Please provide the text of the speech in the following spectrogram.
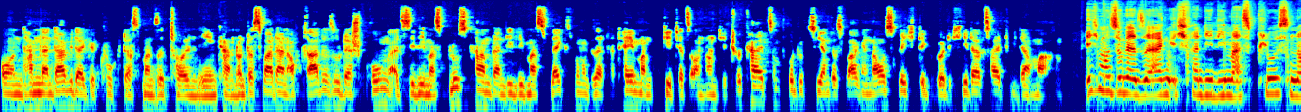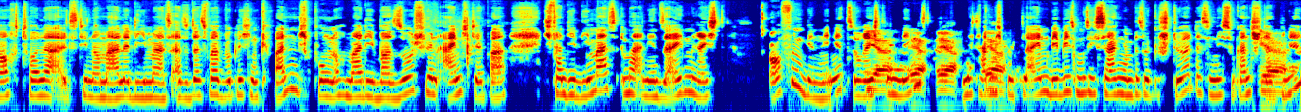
und haben dann da wieder geguckt, dass man sie toll nähen kann. Und das war dann auch gerade so der Sprung, als die Limas Plus kam, dann die Limas Flex, wo man gesagt hat, hey, man geht jetzt auch noch in die Türkei zum Produzieren. Das war genau das Richtige, würde ich jederzeit wieder machen. Ich muss sogar sagen, ich fand die Limas Plus noch toller als die normale Limas. Also das war wirklich ein Quantensprung nochmal. Die war so schön einstellbar. Ich fand die Limas immer an den Seiten recht offen genäht, so rechts ja, und links. Ja, ja, und das hat mich mit kleinen Babys, muss ich sagen, ein bisschen gestört, dass sie nicht so ganz stabil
